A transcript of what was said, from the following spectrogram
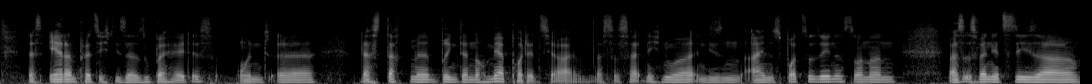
dass er dann plötzlich dieser Superheld ist und äh, das dachten wir, bringt dann noch mehr Potenzial, dass das halt nicht nur in diesem einen Spot zu sehen ist, sondern was ist, wenn jetzt dieser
